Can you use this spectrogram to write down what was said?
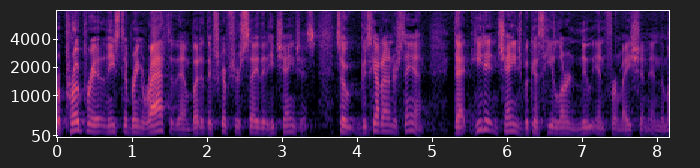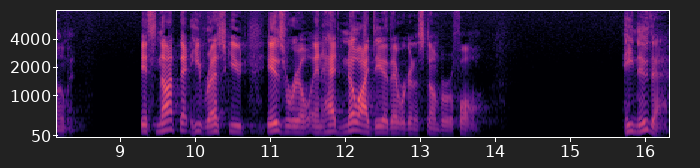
appropriate needs to bring wrath to them, but the scriptures say that he changes. So, but you've got to understand that he didn't change because he learned new information in the moment. It's not that he rescued Israel and had no idea they were going to stumble or fall. He knew that.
